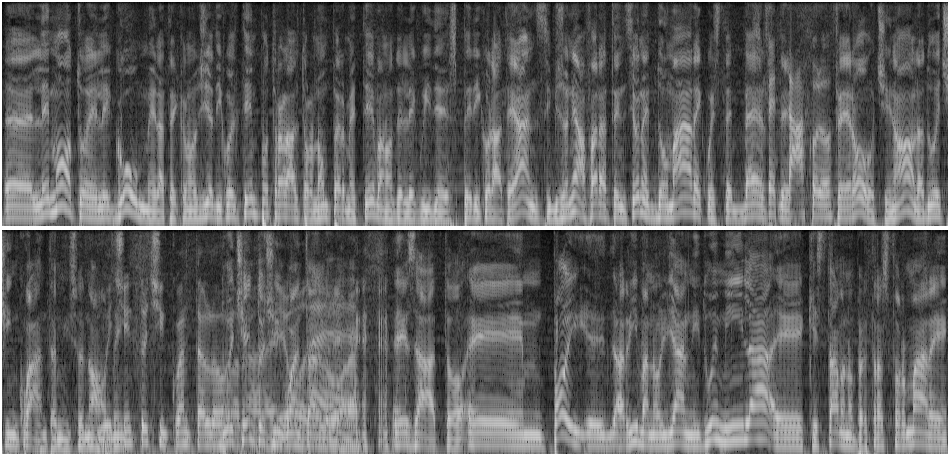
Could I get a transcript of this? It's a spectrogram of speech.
Eh, le moto e le gomme, la tecnologia di quel tempo, tra l'altro, non permettevano delle guide spericolate, anzi, bisognava fare attenzione e domare queste bestie Spettacolo. feroci, no? La 250 mi so- no, mi- 250 all'ora. 250 eh, all'ora, eh. esatto. Ehm, poi eh, arrivano gli anni 2000 eh, che stavano per trasformare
